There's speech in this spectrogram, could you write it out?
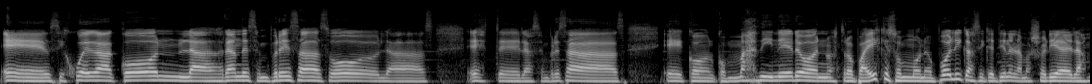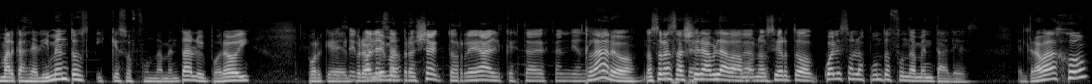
eh, si juega con las grandes empresas o las, este, las empresas eh, con, con más dinero en nuestro país que son monopólicas y que tienen la mayoría de las marcas de alimentos y que eso es fundamental hoy por hoy. Porque el Sí, ¿Cuál es problema... el proyecto real que está defendiendo? Claro, nosotros Eso ayer hablábamos. ¿no es cierto? ¿Cuáles son los puntos fundamentales? El trabajo,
